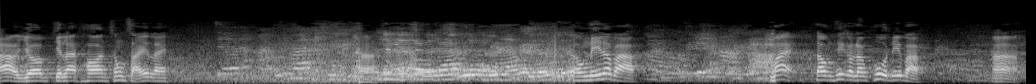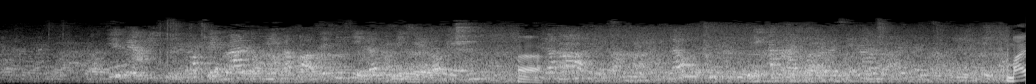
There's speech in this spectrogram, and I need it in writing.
อ้าวโยมจิราธรสงสัยอะไรฮะเจอแล้วเจอแล้วตรงนี้หรือเปล่า ไม่ตรงที่กำลังพูดนี่เปล่าอ่าเขาเขียนว่าตรงนี้ประกอบด้วยที่จิตแล้วตรงนี้เขียนว่าเว้นอ่าแล้วก็แล้วที่ขายหมดเลยเสร็จแล้วหมาย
